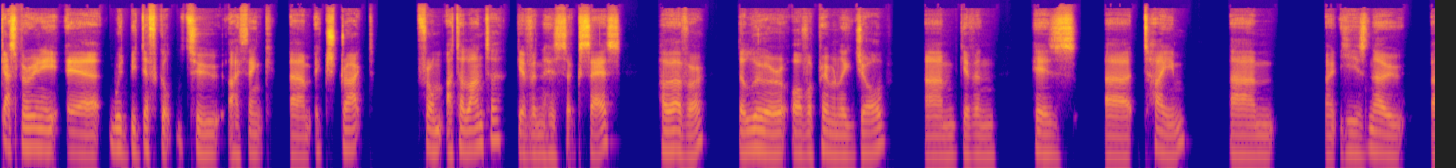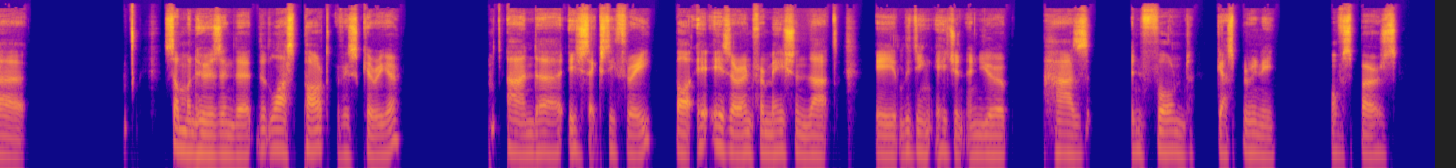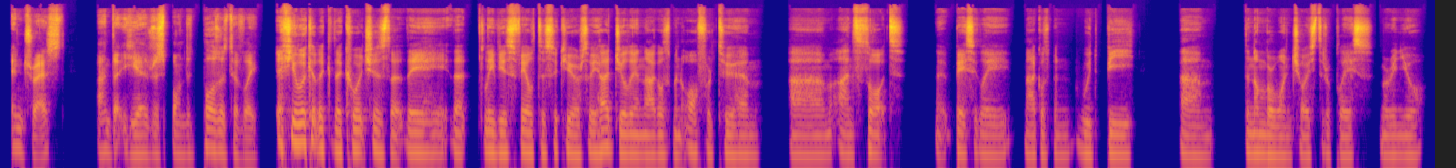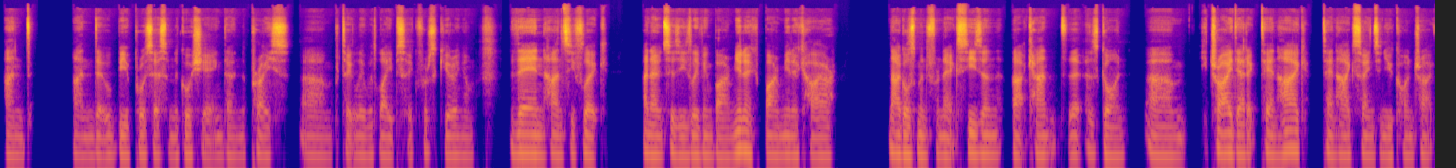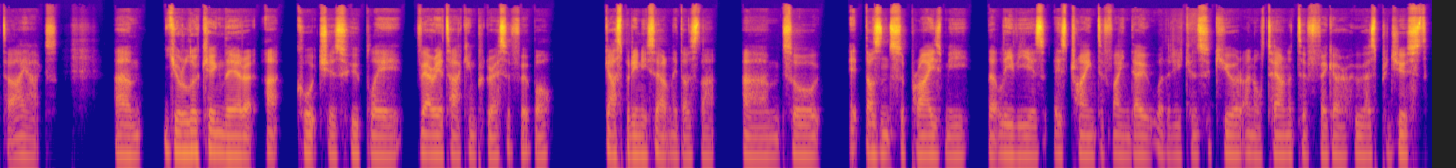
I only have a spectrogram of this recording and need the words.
Gasperini uh, would be difficult to, I think, um, extract from Atalanta given his success. However, the lure of a Premier League job, um, given his uh, time, um, uh, he is now uh, someone who is in the, the last part of his career and uh, age 63. But it is our information that a leading agent in Europe has informed Gasperini of Spurs' interest and that he has responded positively. If you look at the, the coaches that they that Levy has failed to secure, so he had Julian Nagelsmann offered to him um, and thought that basically Nagelsmann would be um, the number one choice to replace Mourinho, and and it would be a process of negotiating down the price, um, particularly with Leipzig for securing him. Then Hansi Flick announces he's leaving Bayern Munich. Bayern Munich hire Nagelsmann for next season. That candidate has gone. Um, he tried Erik Ten Hag. Ten Hag signs a new contract to Ajax. Um, you're looking there at, at, coaches who play very attacking, progressive football. Gasperini certainly does that. Um, so it doesn't surprise me that Levy is is trying to find out whether he can secure an alternative figure who has produced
